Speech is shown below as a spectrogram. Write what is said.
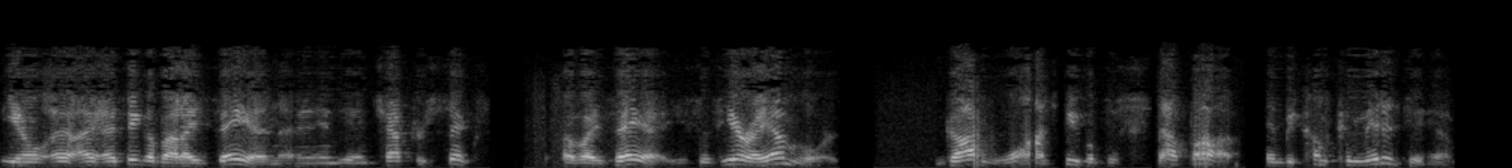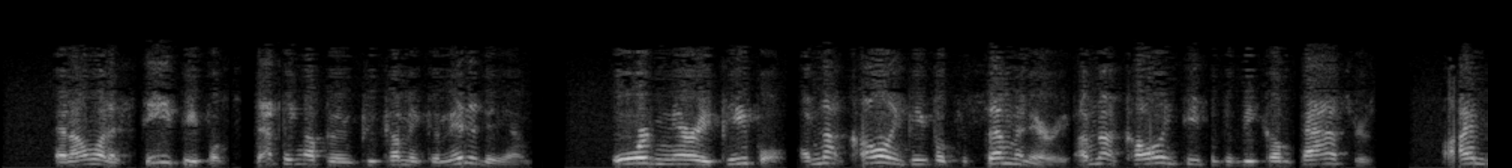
You know, I, I think about Isaiah in, in, in chapter six of Isaiah. He says, "Here I am, Lord." God wants people to step up and become committed to Him. And I want to see people stepping up and becoming committed to Him. Ordinary people. I'm not calling people to seminary. I'm not calling people to become pastors. I'm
